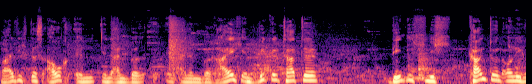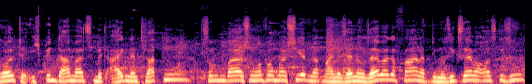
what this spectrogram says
weil sich das auch in, in, einen, in einen Bereich entwickelt hatte, den ich nicht kannte und auch nicht wollte. Ich bin damals mit eigenen Platten zum Bayerischen Rundfunk marschiert und habe meine Sendung selber gefahren, habe die Musik selber ausgesucht.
